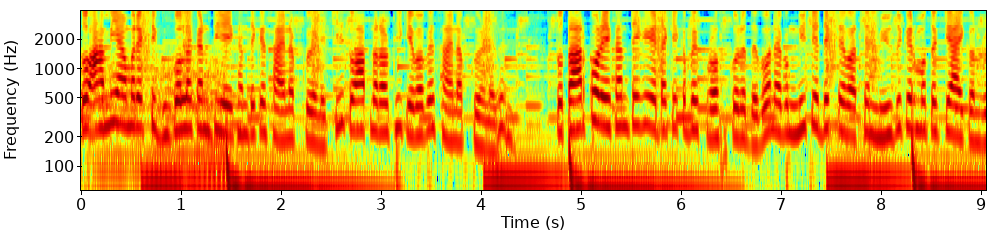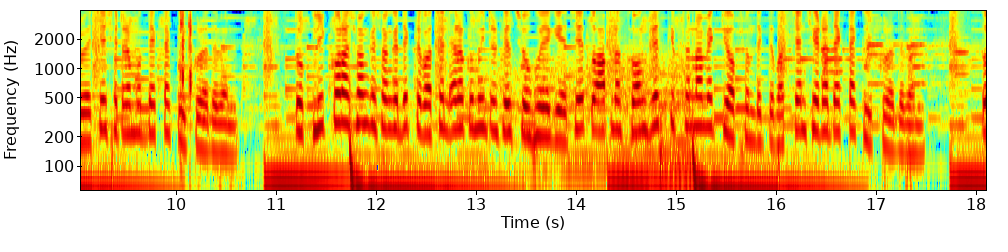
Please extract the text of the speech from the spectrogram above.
তো আমি আমার একটি গুগল অ্যাকাউন্ট দিয়ে এখান থেকে সাইন আপ করে নিচ্ছি, তো আপনারাও ঠিক এভাবে সাইন আপ করে নেবেন। তো তারপর এখান থেকে এটাকে ক্রস করে দেবেন এবং নিচে দেখতে পাচ্ছেন মিউজিকের মতো একটি আইকন রয়েছে, সেটার মধ্যে একটা ক্লিক করে দেবেন। তো ক্লিক করার সঙ্গে সঙ্গে দেখতে পাচ্ছেন এরকম ইন্টারফেস শো হয়ে গিয়েছে। তো আপনার সং ডেসক্রিপশন নামে একটি অপশন দেখতে পাচ্ছেন, সেটাতে একটা ক্লিক করে দেবেন। তো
